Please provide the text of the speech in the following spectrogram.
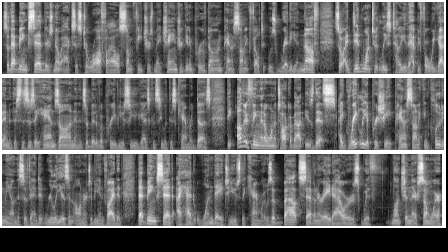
So, that being said, there's no access to RAW files. Some features may change or get improved on. Panasonic felt it was ready enough. So, I did want to at least tell you that before we got into this. This is a hands on and it's a bit of a preview so you guys can see what this camera does. The other thing that I want to talk about is this I greatly appreciate Panasonic including me on this event. It really is an honor to be invited. That being said, I had one day to use the camera. It was about seven or eight hours with lunch in there somewhere.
